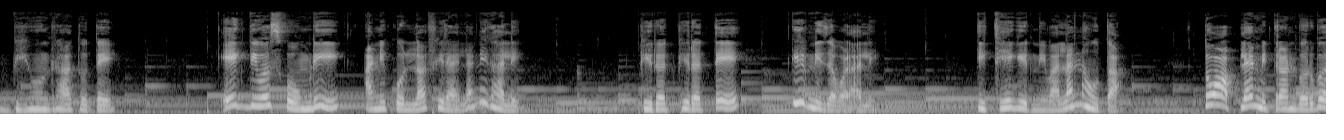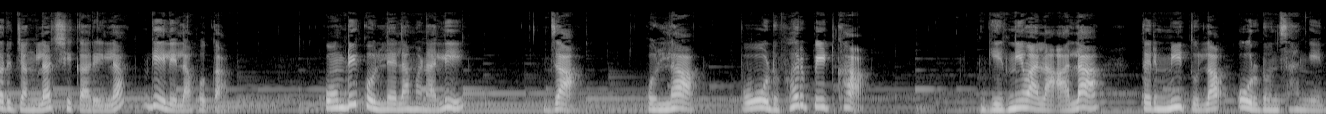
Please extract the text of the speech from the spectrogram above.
भिवून राहत होते. एक दिवस कोंबडी आणि कोल्हा फिरायला निघाले. फिरत फिरत ते गिरणीजवळ आले. तिथे गिरणीवाला नव्हता. तो आपल्या मित्रांबरोबर जंगलात शिकारीला गेलेला होता. कोंबडी कोल्ह्याला म्हणाली जा कोल्हा पोटभर पीठ खा. गिरणीवाला आला तर मी तुला ओरडून सांगेन.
